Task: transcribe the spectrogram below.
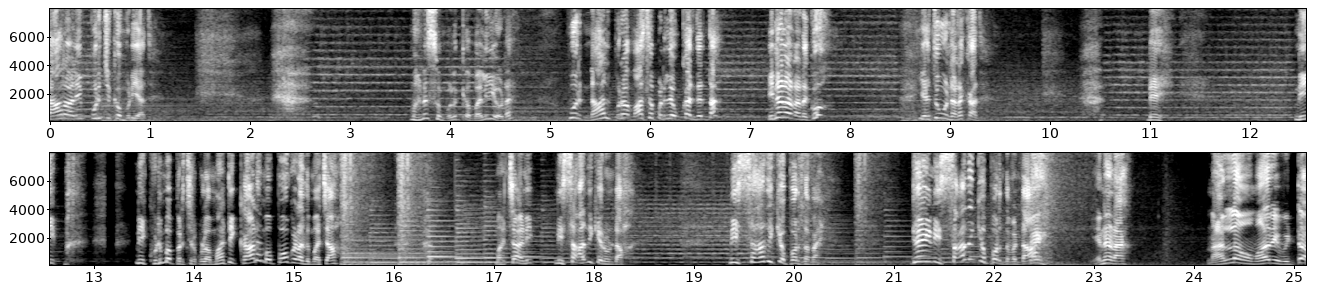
யாராலையும் புரிஞ்சுக்க முடியாது. மனசு முழுக்க வலியோட ஒரு நாள் புறா வாசப்படியில உட்கார்ந்துருந்தா என்னடா நடக்கும்? எதுவும் நடக்காது. டேய் நீ நீ குடும்ப பிரச்சனைக்குள்ள மாட்டி காணாம போகக்கூடாது மச்சா மச்சா நீ நீ சாதிக்கணும்டா. நீ சாதிக்க பிறந்தவன் டேய் நீ சாதிக்க பிறந்தவன்டா ஏய், என்னடா? நல்லவன் மாதிரி விட்டா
